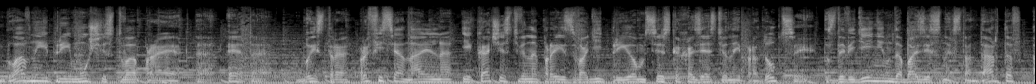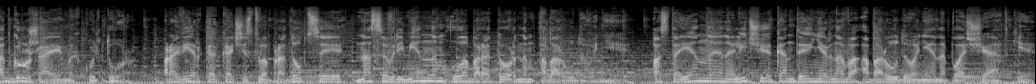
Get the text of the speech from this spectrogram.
Главные преимущества проекта – это быстро, профессионально и качественно производить прием сельскохозяйственной продукции с доведением до базисных стандартов отгружаемых культур. Проверка качества продукции на современном лабораторном оборудовании. Постоянное наличие контейнерного оборудования на площадке,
